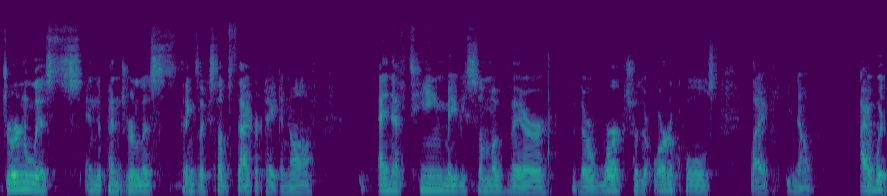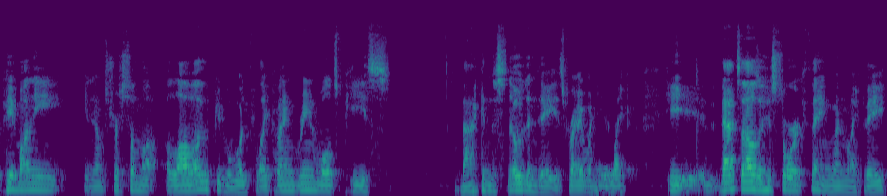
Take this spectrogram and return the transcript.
journalists, independent journalists, things like Substack are taking off. NFTing maybe some of their their works or their articles. Like you know, I would pay money. You know, I'm sure some a lot of other people would for like Glenn Greenwald's piece back in the Snowden days, right? When he like he that's that was a historic thing when like they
